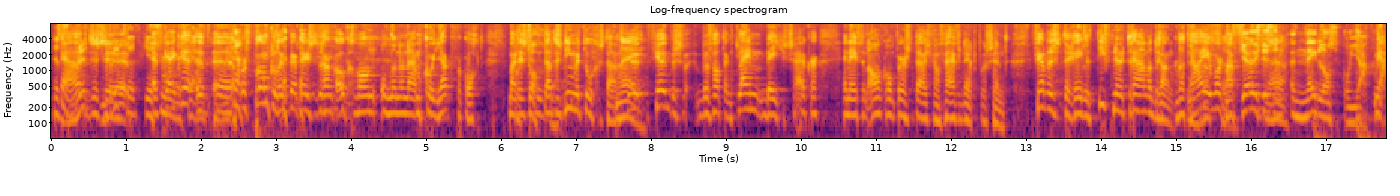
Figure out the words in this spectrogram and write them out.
Dat is ja, brut- dus, eh, brut- even kijken. ja. Eh, eh, Ja. Oorspronkelijk werd deze drank ook gewoon onder de naam cognac verkocht. Maar dat, is, dat is niet meer toegestaan. Nee. Vieux- bevat een klein beetje suiker... en heeft een alcoholpercentage van 35% Verder is het een relatief neutrale drank. ja, je wordt Maar Vieux is dus een, een Nederlandse cognac. Ja,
